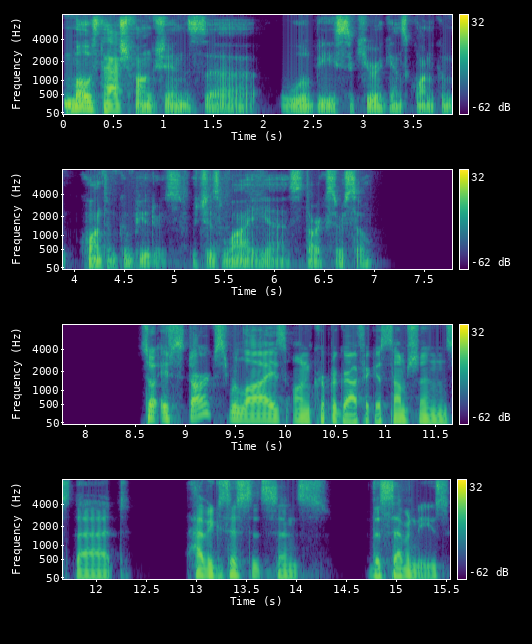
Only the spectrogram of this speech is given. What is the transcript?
most hash functions uh, will be secure against quantum, quantum computers, which is why uh, Starks are so. So if Starks relies on cryptographic assumptions that have existed since the 70s,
